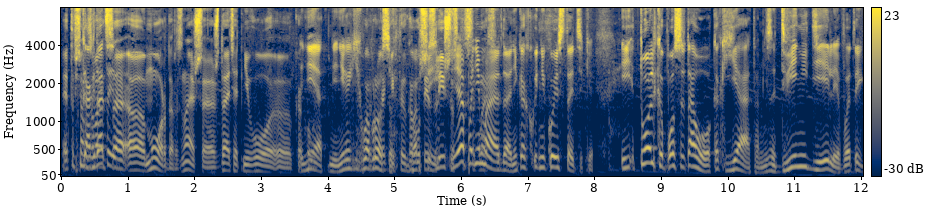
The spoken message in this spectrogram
Это все когда ты- называется э, Мордор, знаешь, э, ждать от него... э, какого- Нет, не, никаких вопросов. Какого-то Вообще, Я согласен. понимаю, да, никакой, никакой эстетики. И только после того, как я, там, не знаю, две недели в этой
